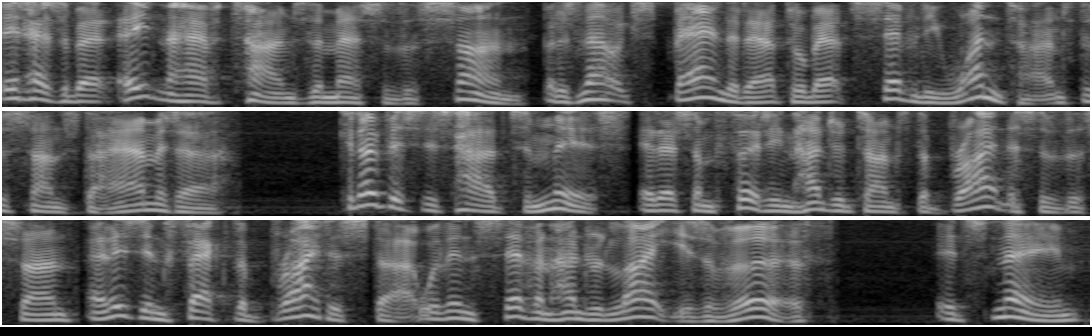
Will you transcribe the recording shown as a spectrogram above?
It has about eight and a half times the mass of the Sun, but has now expanded out to about 71 times the Sun's diameter. Canopus is hard to miss. It has some 1300 times the brightness of the Sun and is in fact the brightest star within 700 light years of Earth. Its name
